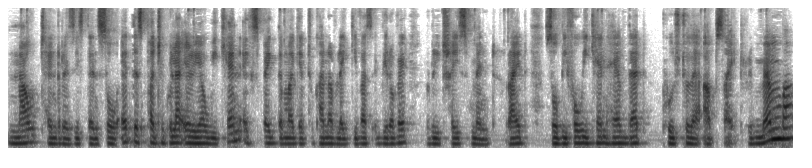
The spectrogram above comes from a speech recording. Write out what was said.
now trend resistance. So at this particular area, we can expect the market to kind of like give us a bit of a retracement, right? So before we can have that push to the upside. Remember,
